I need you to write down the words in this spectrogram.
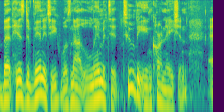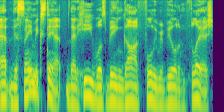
But his divinity was not limited to the incarnation. At the same extent that he was being God fully revealed in flesh,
